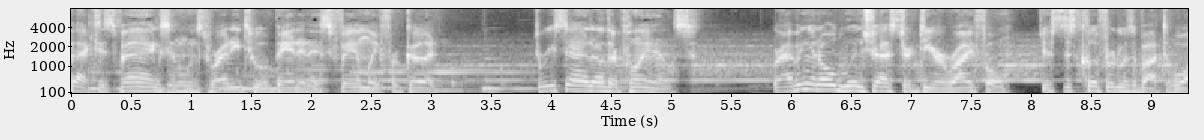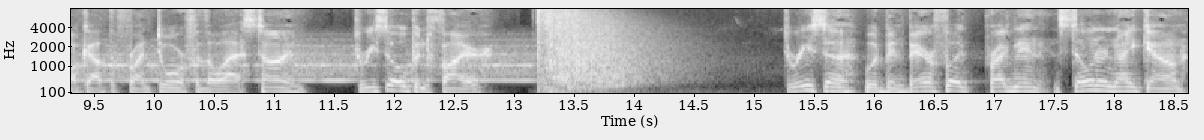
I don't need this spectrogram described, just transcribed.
packed his bags, and was ready to abandon his family for good. Theresa had other plans, Grabbing an old Winchester deer rifle, just as Clifford was about to walk out the front door for the last time, Theresa opened fire. Theresa, who had been barefoot, pregnant, and still in her nightgown,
